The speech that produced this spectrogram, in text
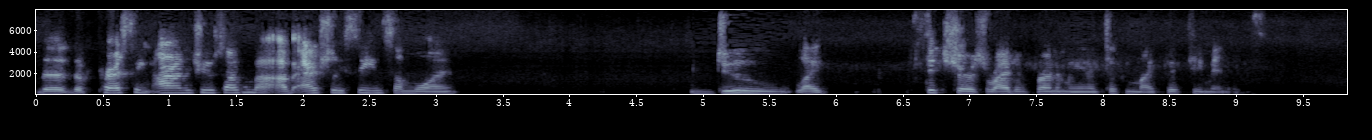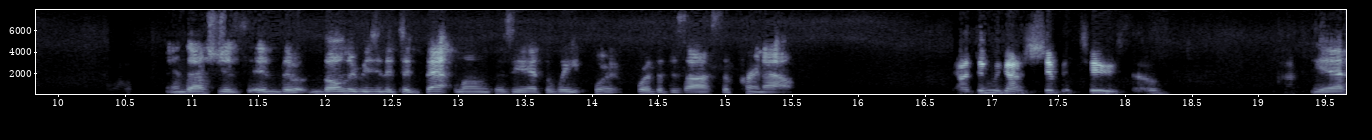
the the pressing iron that you was talking about. I've actually seen someone do like six shirts right in front of me, and it took them like 15 minutes. And that's just and the the only reason it took that long because he had to wait for for the designs to print out. I think we got to ship it too. So Yeah.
